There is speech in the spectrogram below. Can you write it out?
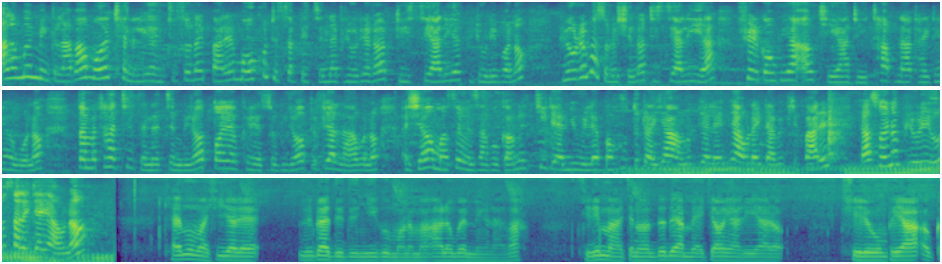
အားလုံးပဲမင်္ဂလာပါမော channel လေးကိုကြိုဆိုလိုက်ပါတယ်မောခုတစ်ဆက်ပေးခြင်းတဲ့ဗီဒီယိုတွေတော့ဒီဆရာလေးရဲ့ဗီဒီယိုလေးပေါ့နော်ဗီဒီယိုထဲမှာဆိုလို့ရှိရင်တော့ဒီဆရာလေးကရွှေကုံဖျားအောက်ခြေကဒီထပ်နာထိုက်တဲ့ဟိုပေါ့နော်တမထချစ်စင်နဲ့ကျင်ပြီးတော့တောက်ရောက်ခဲ့ရဆိုပြီးတော့ပြပြလာပေါ့နော်အရောက်မှာစိတ်ဝင်စားဖို့ကောင်းတဲ့ကြည့်တဲ့အမျိုးကြီးလည်းဘဟုတုတ္တရအောင်လို့ပြန်လဲညှောက်လိုက်တာပဲဖြစ်ပါတယ်ဒါဆိုရင်တော့ဗီဒီယိုလေးကိုဆက်လိုက်ကြရအောင်နော်လိုင်းပေါ်မှာရှိရတဲ့မိဘတူတူညီကိုမောင်နှမအားလုံးပဲမင်္ဂလာပါဒီနေ့မှာကျွန်တော်တွေ့ရမယ့်အကြောင်းအရာလေးကတော့ရှေတုံဖျားအောက်က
